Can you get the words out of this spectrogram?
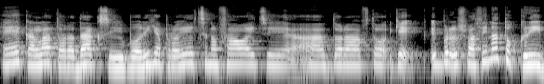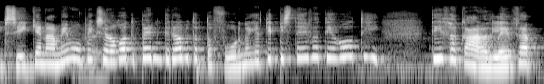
Ε, καλά τώρα, εντάξει, μπορεί για πρωί έτσι να φάω έτσι, α, τώρα αυτό. Και προσπαθεί να το κρύψει και να μην μου πει, ξέρω εγώ, ότι παίρνει τυρόπιτα από το φούρνο, γιατί πιστεύει ότι εγώ τι, τι θα κάνω, δηλαδή θα.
